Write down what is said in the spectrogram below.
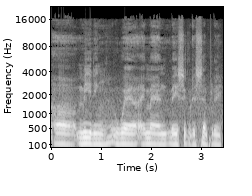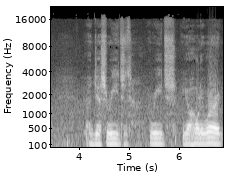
uh, meeting where a man basically simply uh, just reads reads your holy word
